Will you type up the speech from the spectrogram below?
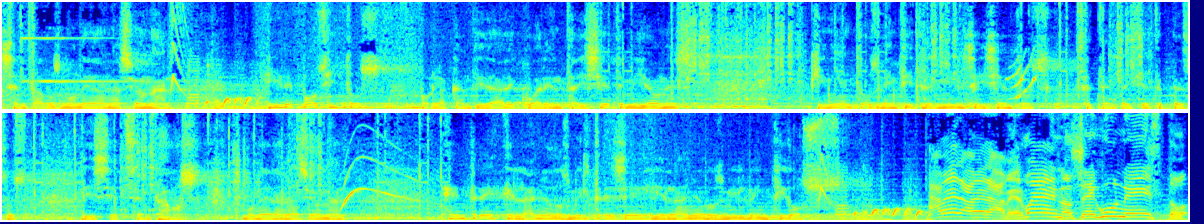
centavos moneda nacional y depósitos por la cantidad de 47 millones 523.677 pesos 17 centavos moneda nacional entre el año 2013 y el año 2022. A ver, a ver, a ver. Bueno, según esto,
